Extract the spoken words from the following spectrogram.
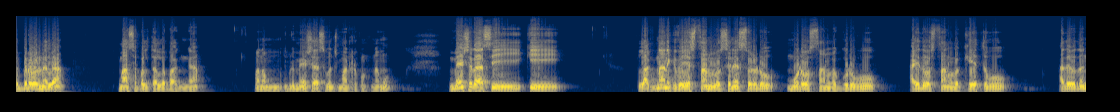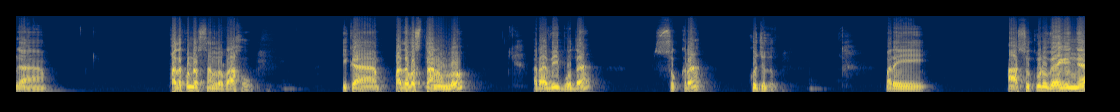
ఫిబ్రవరి నెల మాస ఫలితాల్లో భాగంగా మనం ఇప్పుడు మేషరాశి గురించి మాట్లాడుకుంటున్నాము. మేషరాశికి లగ్నానికి వ్యయస్థానంలో శనేశ్వరుడు మూడవ స్థానంలో గురువు ఐదవ స్థానంలో కేతువు అదేవిధంగా పదకొండవ స్థానంలో రాహు. ఇక పదవ స్థానంలో రవి బుధ శుక్ర కుజులు. మరి ఆ శుక్రుడు వేగంగా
